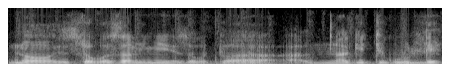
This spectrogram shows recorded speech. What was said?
no izihlobo zami ngiyezwa kuthiwa ngakithi kule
